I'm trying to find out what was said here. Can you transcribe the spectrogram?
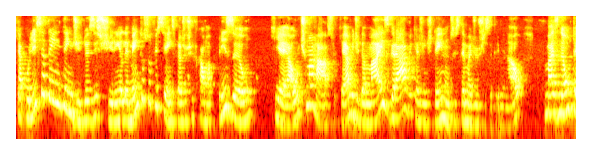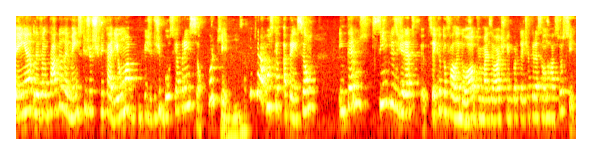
que a polícia tenha entendido existirem elementos suficientes para justificar uma prisão, que é a última raça, que é a medida mais grave que a gente tem num sistema de justiça criminal, mas não tenha levantado elementos que justificariam um pedido de busca e apreensão. Por quê? Uhum. O que é a busca e apreensão em termos simples e diretos, eu sei que eu estou falando óbvio, mas eu acho que é importante a criação do raciocínio.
